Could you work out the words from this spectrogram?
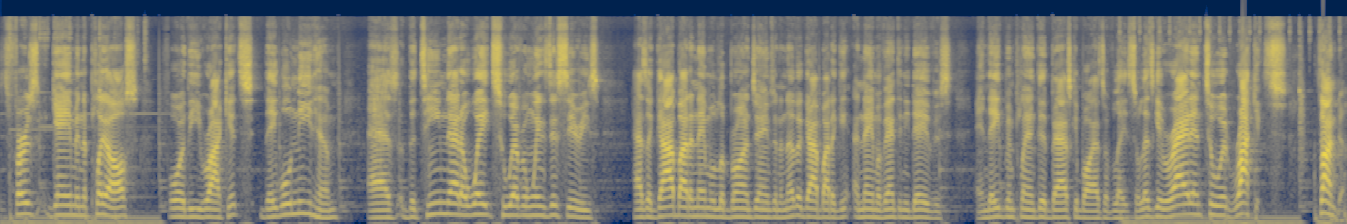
His first game in the playoffs for the Rockets. They will need him as the team that awaits whoever wins this series has a guy by the name of LeBron James and another guy by the name of Anthony Davis, and they've been playing good basketball as of late. So let's get right into it. Rockets, Thunder,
